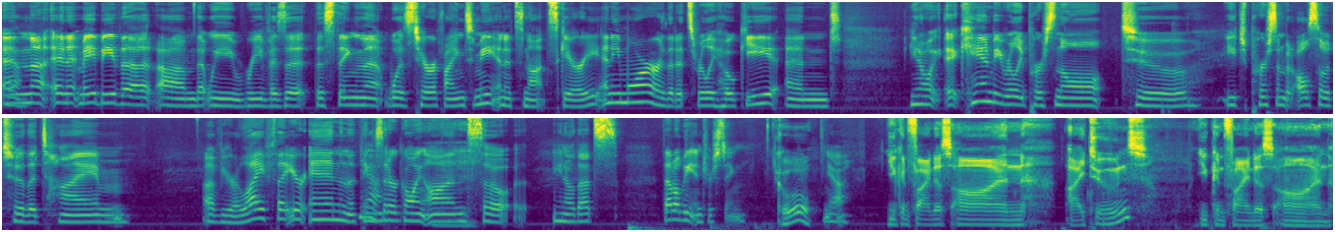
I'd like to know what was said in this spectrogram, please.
and uh, and it may be that um, that we revisit this thing that was terrifying to me and it's not scary anymore or that it's really hokey and you know it, it can be really personal to each person but also to the time of your life that you're in and the things Yeah. that are going on so you know that's that'll be interesting Cool. yeah You can find us on iTunes. You can find us on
